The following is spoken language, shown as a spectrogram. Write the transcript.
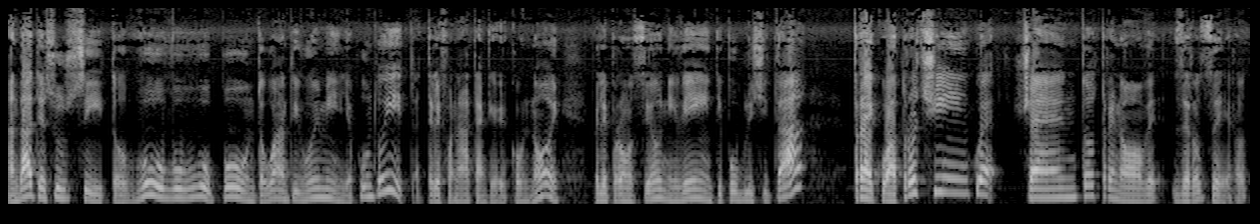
Andate sul sito www.wantivemiglia.it, telefonate anche con noi per le promozioni, eventi, pubblicità 345 100 3900.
